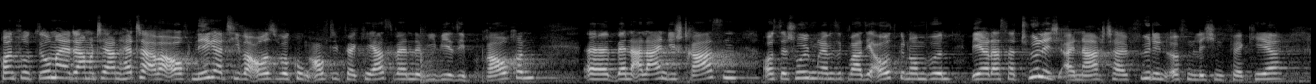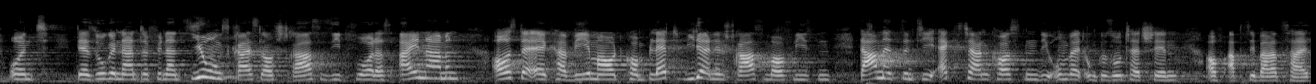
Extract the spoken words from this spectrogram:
Konstruktion meine Damen und Herren, hätte aber auch negative Auswirkungen auf die Verkehrswende, wie wir sie brauchen. Äh, wenn allein die Straßen aus der Schuldenbremse quasi ausgenommen würden, wäre das natürlich ein Nachteil für den öffentlichen Verkehr. Der sogenannte Finanzierungskreislauf Straße sieht vor, dass Einnahmen aus der Lkw-Maut komplett wieder in den Straßenbau fließen. Damit sind die externen Kosten, die Umwelt- und Gesundheitsschäden auf absehbare Zeit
